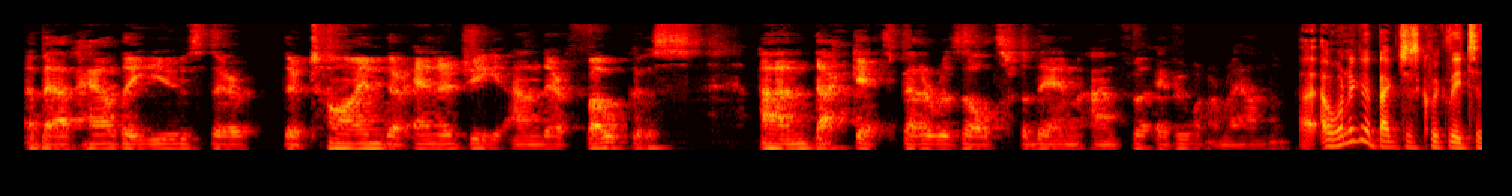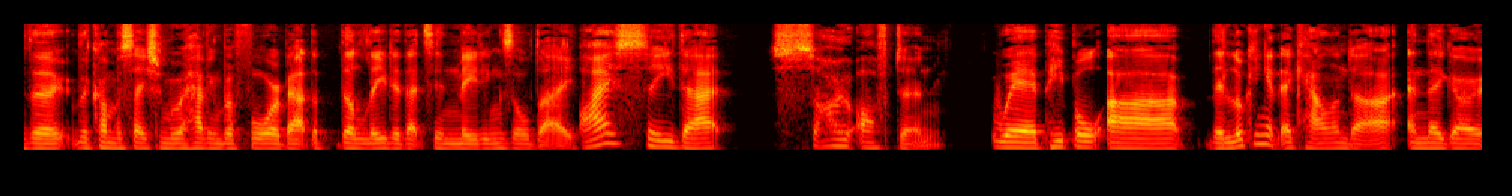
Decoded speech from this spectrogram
about how they use their, their time, their energy, and their focus and that gets better results for them and for everyone around them. I, I, want to go back just quickly to the, the conversation we were having before about the, the leader that's in meetings all day. I see that so often where people are they're looking at their calendar and they go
